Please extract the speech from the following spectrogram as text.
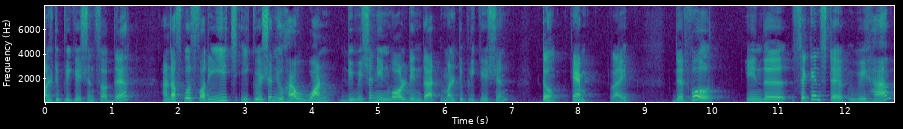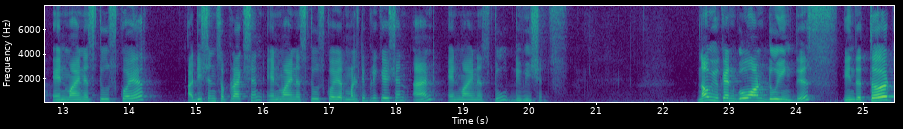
multiplications are there and of course, for each equation you have one division involved in that multiplication term m right. Therefore, in the second step we have n minus 2 square addition subtraction, n minus 2 square multiplication and n minus 2 divisions. Now, you can go on doing this. In the third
